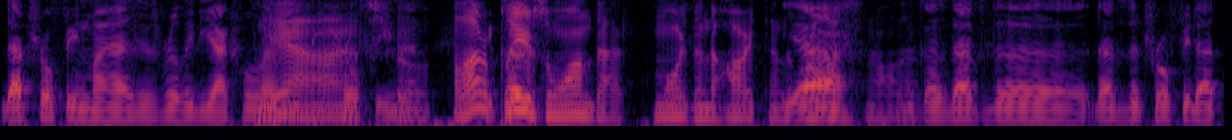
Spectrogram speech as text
that trophy in my eyes is really the actual MVP yeah, trophy, man. A lot of Because- players want that more than the Hart and the Yeah, brass and all that. because that's the that's the trophy that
